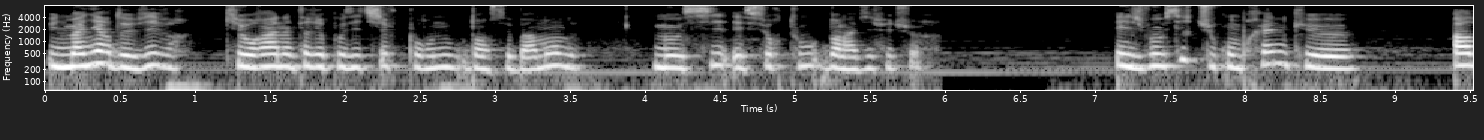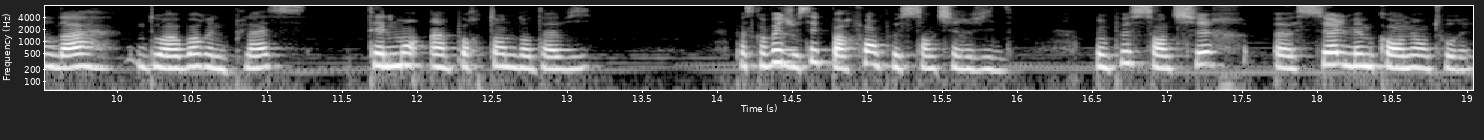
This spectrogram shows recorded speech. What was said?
une manière de vivre qui aura un intérêt positif pour nous dans ce bas monde, mais aussi et surtout dans la vie future. Et je veux aussi que tu comprennes que Allah doit avoir une place tellement importante dans ta vie. Parce qu'en fait, je sais que parfois on peut se sentir vide. On peut se sentir euh, seul même quand on est entouré.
